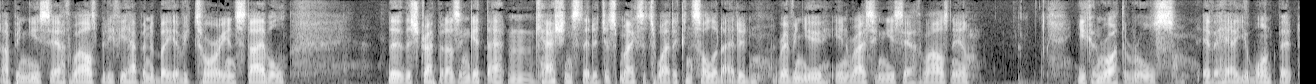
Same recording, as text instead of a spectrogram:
up in New South Wales, but if you happen to be a Victorian stable, the, the strapper doesn't get that mm. cash. Instead, it just makes its way to consolidated revenue in Racing New South Wales. Now, you can write the rules ever how you want, but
